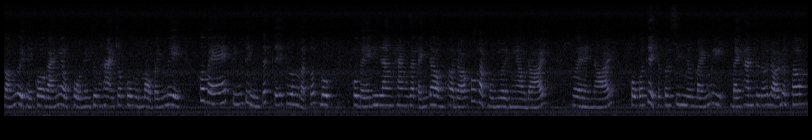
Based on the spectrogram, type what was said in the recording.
Có người thấy cô gái nghèo khổ nên thương hại cho cô một mẩu bánh mì. Cô bé tính tình rất dễ thương và tốt bụng. Cô bé đi lang thang ra cánh đồng, Ở đó cô gặp một người nghèo đói. Người này nói, Cô có thể cho tôi xin miếng bánh mì, Bánh ăn cho đỡ đói được không?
